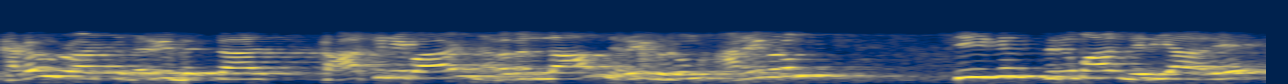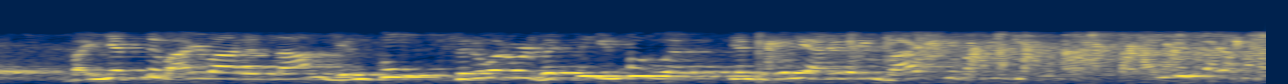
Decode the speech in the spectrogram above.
கடவுள் வாழ்த்து நிறைவு பெற்றால் காசினி வாழ் நலவெல்லாம் நிறைவு பெறும். அனைவரும் சீகில் திருமால் நெறியாலே வையத்து வாழ்வாரெல்லாம் எங்கும் சிறுவருள் பெற்று இன்புறுவர் என்று சொல்லி அனைவரையும் வாழ்த்தி வணங்கி கல்விக் கழகம்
